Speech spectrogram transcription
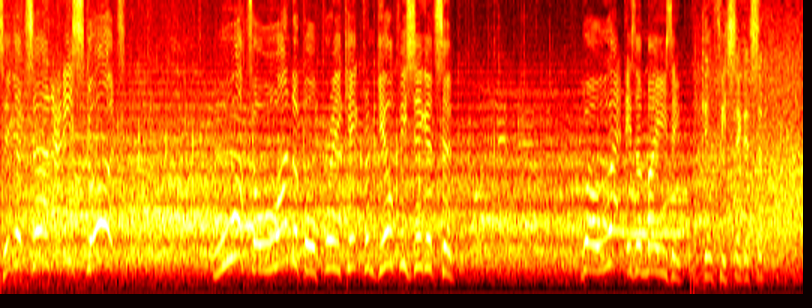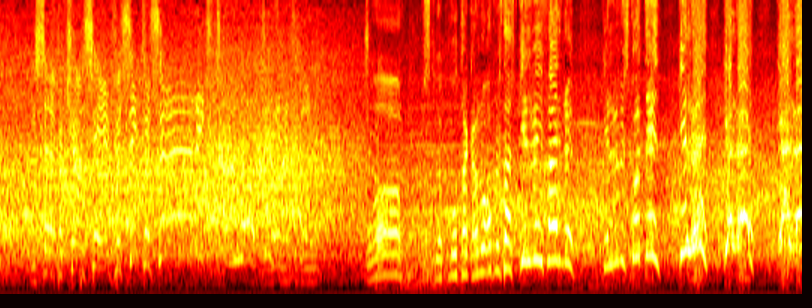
Sigurdsson and he scored! What a wonderful free kick from Gylfi Sigurdsson. Well, that is amazing. Gylfi Sigurdsson. You set up a chance here for Sigurdsson. It's 2-1 to Iceland. Wow, slöpp móttaka nú opnast allt. Gylfi í færnu. Gylfi með skotið. Gylfi, Gylfi, Gylfi!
